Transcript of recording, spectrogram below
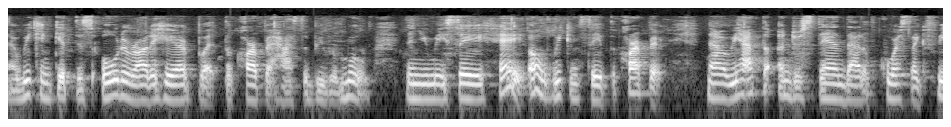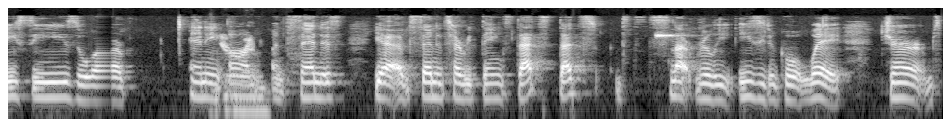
Now we can get this odor out of here, but the carpet has to be removed. Then you may say, hey, oh, we can save the carpet. Now we have to understand that, of course, like feces or any um, unsanitary, yeah, unsanitary things. That's that's it's not really easy to go away germs.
